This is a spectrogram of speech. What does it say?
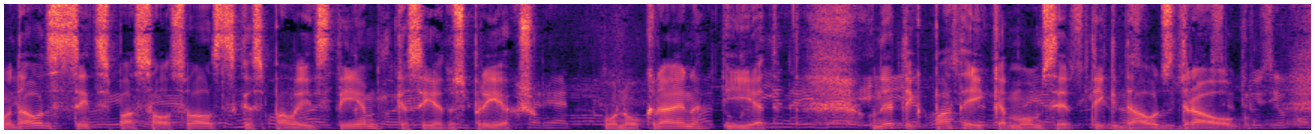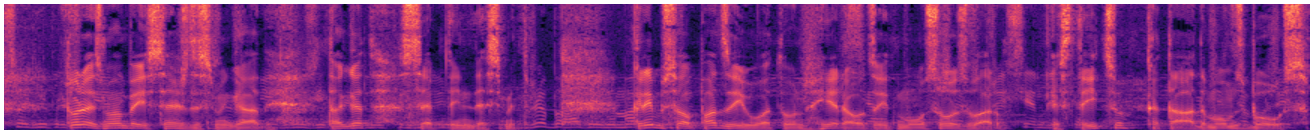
un daudzas citas pasaules valstis, kas palīdz tiem, kas iet uz priekšu. Un Ukraina iet. Un ir tik patīk, ka mums ir tik daudz draugu. Toreiz man bija 60 gadi, tagad 70. Gribu sev padzīvot un ieraudzīt mūsu uzvaru. Es ticu, ka tāda mums būs.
